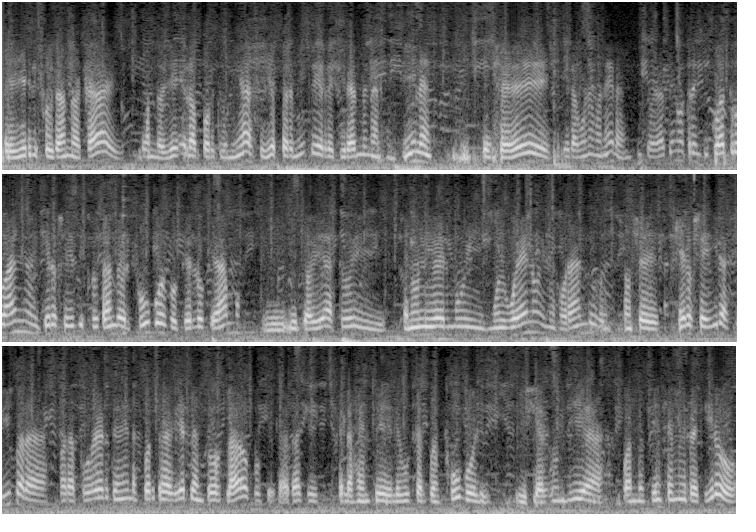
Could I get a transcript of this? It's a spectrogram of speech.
seguir disfrutando acá y cuando llegue la oportunidad, si Dios permite, retirarme en Argentina, que se dé de buena manera. Todavía tengo 34 años y quiero seguir disfrutando del fútbol porque es lo que amo y, todavía estoy en un nivel muy muy bueno y mejorando. Entonces quiero seguir así para, para poder tener las puertas abiertas en todos lados porque la verdad que, que a la gente le gusta el buen fútbol y, si algún día cuando piense en mi retiro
